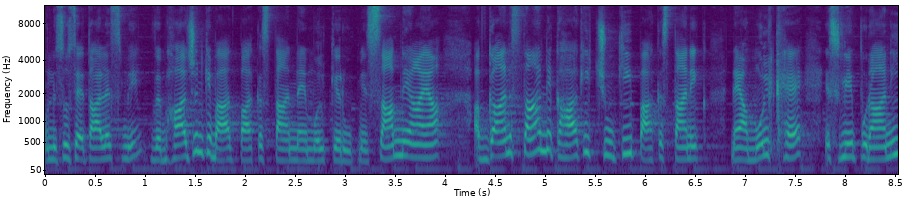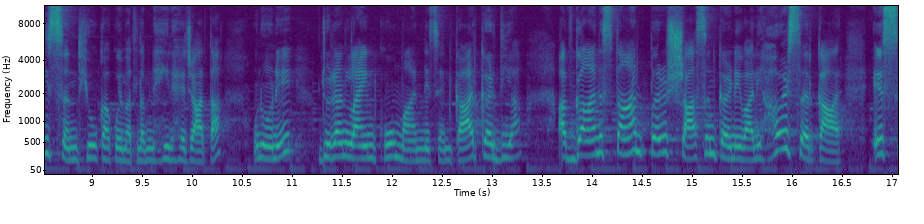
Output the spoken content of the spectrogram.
1947 में विभाजन के बाद पाकिस्तान नए मुल्क के रूप में सामने आया। अफ़गानिस्तान ने कहा कि चूँकि पाकिस्तान एक नया मुल्क है, इसलिए पुरानी संधियों का कोई मतलब नहीं रह जाता। उन्होंने डुरन लाइन को मानने से इनकार कर दिया। अफ़गानिस्तान पर शासन करने वाली हर सरकार इस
